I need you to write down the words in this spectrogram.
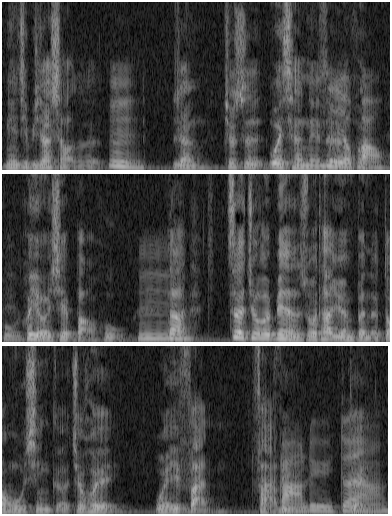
年纪比较小的嗯。人，就是未成年的人会有保护，会有一些保护，嗯，那这就会变成说，他原本的动物性格就会违反法律，法律对啊，对。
